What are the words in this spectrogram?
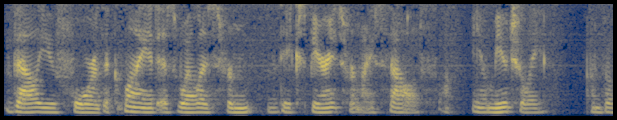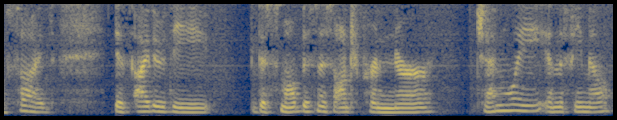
value for the client as well as from the experience for myself, you know, mutually on both sides, is either the the small business entrepreneur generally in the female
